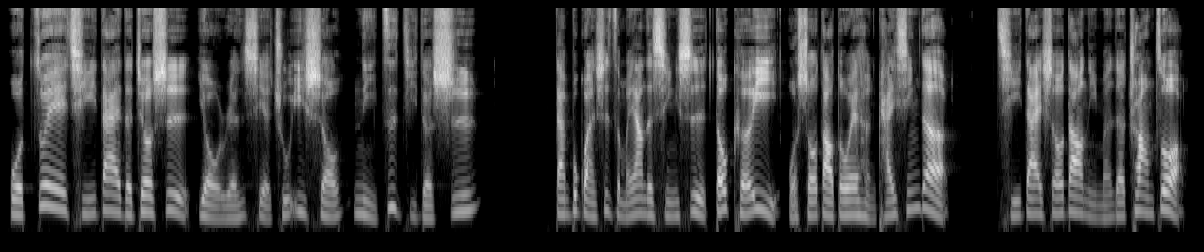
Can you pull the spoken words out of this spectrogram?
我最期待的就是有人写出一首你自己的诗。但不管是怎么样的形式都可以，我收到都会很开心的。期待收到你们的创作。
